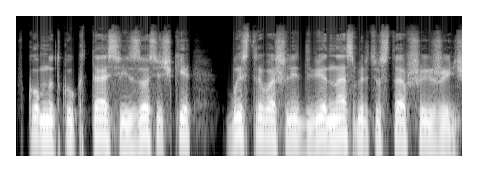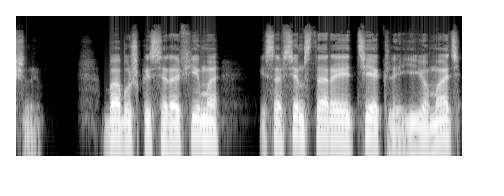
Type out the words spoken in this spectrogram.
В комнатку к Тасе и Зосечке быстро вошли две насмерть уставшие женщины. Бабушка Серафима и совсем старая Текля, ее мать,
